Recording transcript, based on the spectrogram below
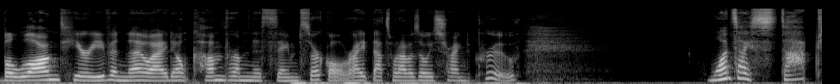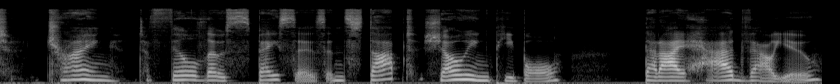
belonged here even though I don't come from this same circle, right? That's what I was always trying to prove. Once I stopped trying to fill those spaces and stopped showing people that I had value,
